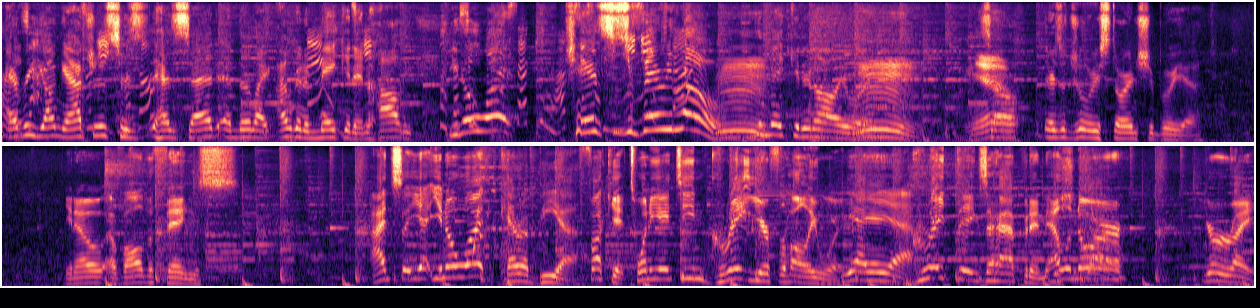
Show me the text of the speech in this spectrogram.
every young actress has, has said? And they're like, I'm going to hmm. make it in Hollywood. You know what? Chances are very low mm. to make it in Hollywood. Mm. Yeah. So there's a jewelry store in Shibuya. you know, of all the things, I'd say, yeah. You know what? Carabia. Fuck it. 2018, great year for Hollywood. Yeah, yeah, yeah. Great things are happening. Eleanor, you're right.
